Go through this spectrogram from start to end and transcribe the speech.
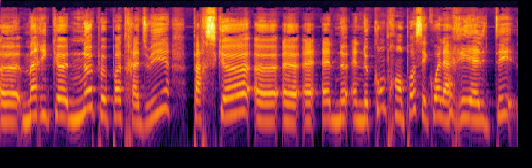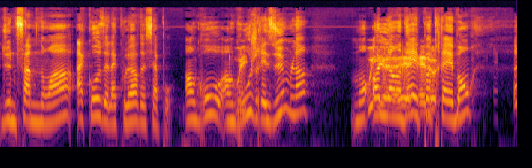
euh, Marike ne peut pas traduire parce que euh, euh, elle ne elle ne comprend pas c'est quoi la réalité d'une femme noire à cause de la couleur de sa peau. En gros, en gros, je résume là. Mon hollandais est pas très bon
